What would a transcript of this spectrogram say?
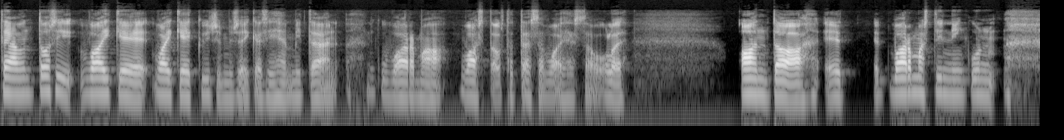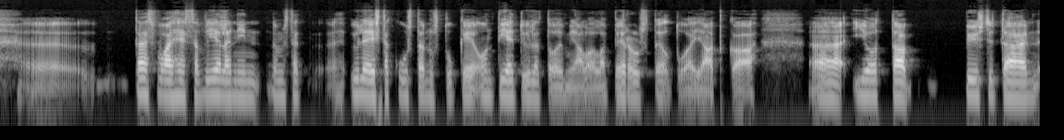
Tämä on tosi vaikea, vaikea kysymys, eikä siihen mitään niin kuin varmaa vastausta tässä vaiheessa ole antaa. Et, et varmasti niin kun, äh, tässä vaiheessa vielä niin yleistä kustannustukea on tietyillä toimialoilla perusteltua jatkaa, äh, jotta pystytään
